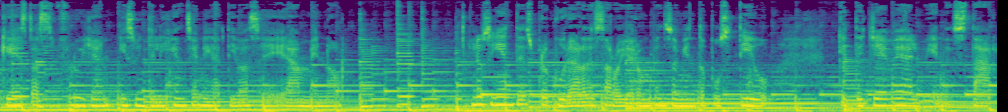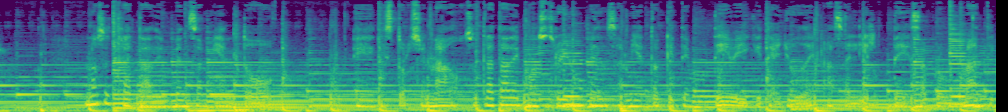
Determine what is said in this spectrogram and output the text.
que éstas fluyan y su inteligencia negativa será menor. Lo siguiente es procurar desarrollar un pensamiento positivo que te lleve al bienestar. No se trata de un pensamiento eh, distorsionado, se trata de construir un pensamiento que te motive y que te ayude a salir de esa problemática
